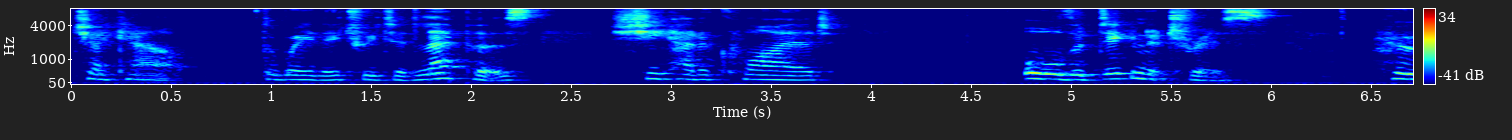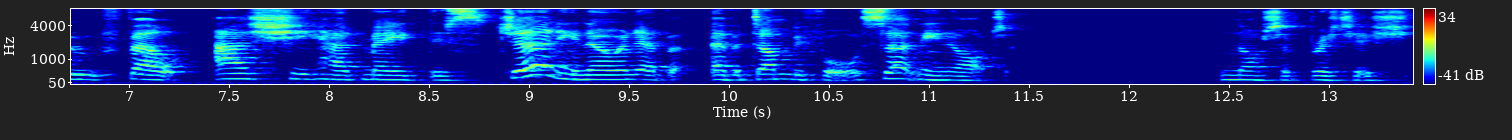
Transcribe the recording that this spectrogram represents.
check out the way they treated lepers, she had acquired all the dignitaries who felt as she had made this journey no one ever ever done before certainly not not a british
